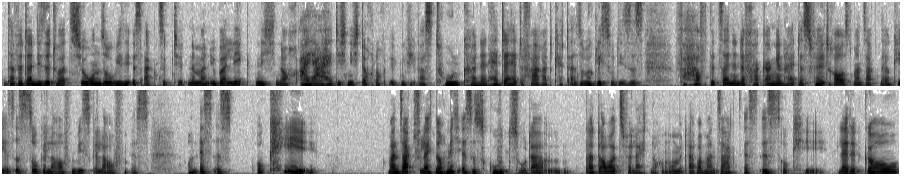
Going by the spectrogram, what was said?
Da wird dann die Situation so, wie sie ist, akzeptiert. Ne? Man überlegt nicht noch, ah ja, hätte ich nicht doch noch irgendwie was tun können, hätte, hätte Fahrradkette. Also wirklich so dieses Verhaftetsein in der Vergangenheit, das fällt raus. Man sagt, na okay, es ist so gelaufen, wie es gelaufen ist. Und es ist okay. Man sagt vielleicht noch nicht, es ist gut so, da, da dauert es vielleicht noch einen Moment, aber man sagt, es ist okay. Let it go,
